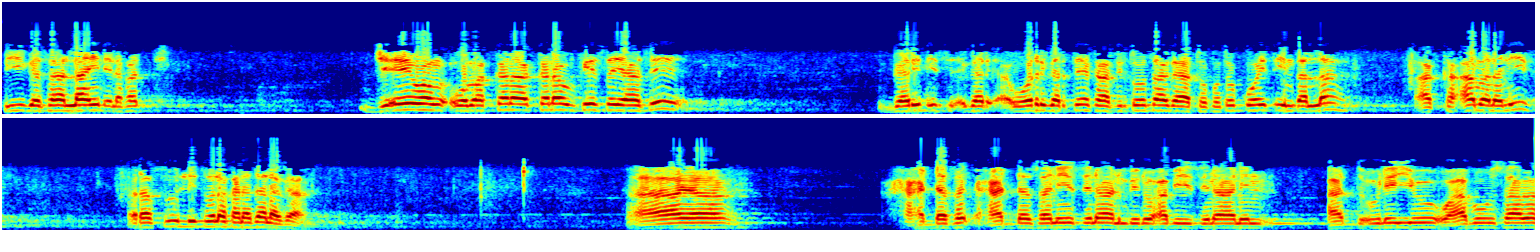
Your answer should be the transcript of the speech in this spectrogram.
dhiiga isaa laayin lafatti je'ee wama akkana akkana uf keessa yaasee warri gartee kaafirtoota gaa tokko tokko wayi xiinxallaa akka amananiif rasuulli tola kana dalagaa آية حدثني سنان بن أبي سنان الدؤلي وأبو أسامة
